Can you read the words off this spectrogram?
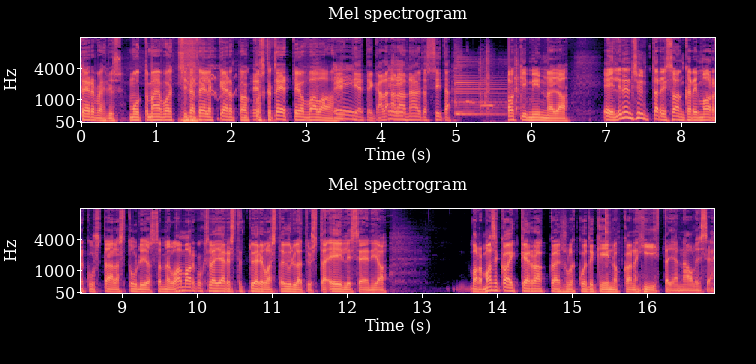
tervehdys, mutta mä en voi sitä teille kertoa, koska te ette ole valaa. Ei. Et tietenkään, älä, ei. älä näytä sitä. Aki Minna ja eilinen synttärisankari Markus täällä studiossa. Me ollaan Markuksella järjestetty erilaista yllätystä eiliseen ja varmaan se kaikkein rakkain sulle kuitenkin innokkaana hiihtäjänä oli se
